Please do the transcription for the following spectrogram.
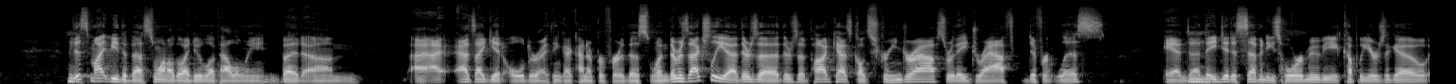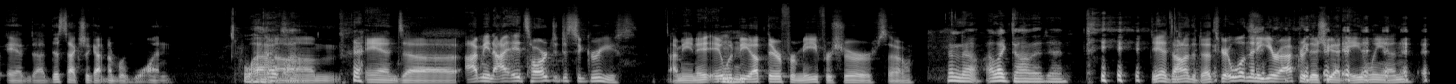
this might be the best one although i do love halloween but um I, I, as I get older, I think I kind of prefer this one. There was actually uh there's a there's a podcast called Screen Drafts where they draft different lists, and uh, they did a '70s horror movie a couple years ago, and uh, this actually got number one. Wow. Um, and uh, I mean, I, it's hard to disagree. I mean, it, it would be up there for me for sure. So I don't know. I like Dawn of the Dead. yeah, Dawn of the Dead's great. Well, and then a year after this, you had Alien.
